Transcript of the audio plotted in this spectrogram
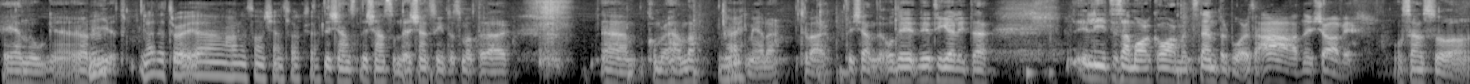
är nog eh, övergivet. Ja, det tror jag. Jag har en sån känsla också. Det, känns, det känns som det. Känns inte som att det där eh, kommer att hända. Nej. Mer där, tyvärr. Det kände, och det, det tycker jag är lite, lite så här Mark Arment-stämpel på det. Så, ah, nu kör vi. Och sen så,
